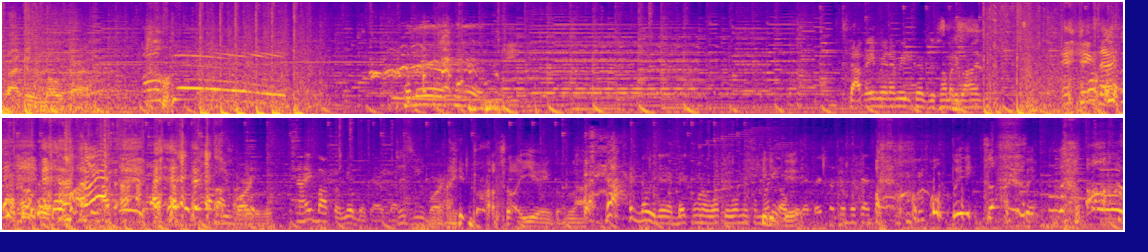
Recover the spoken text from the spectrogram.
Try to do mode. Okay! Come here, come here. Stop aiming at me because there's somebody behind you. exactly. You Marty. Nah, he bopped a little bit there, bro. Just you, Bart. I popped on oh, you ain't gonna lie. no, he didn't. Bitch wanna walk the woman for money He over did. there. Bitch, shut your bitch. Oh, wait, toxic. Oh.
